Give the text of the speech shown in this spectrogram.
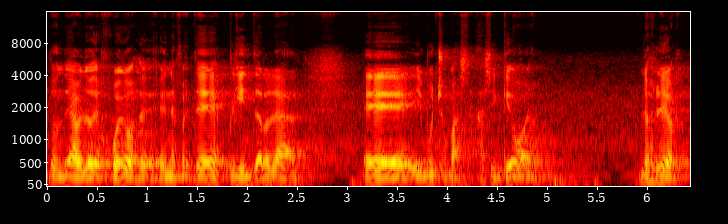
donde hablo de juegos de NFT, Splinterland eh, y mucho más, así que bueno, los leo.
